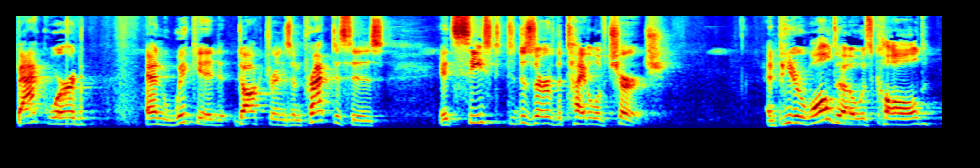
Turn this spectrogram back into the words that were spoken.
backward, and wicked doctrines and practices, it ceased to deserve the title of church. And Peter Waldo was called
